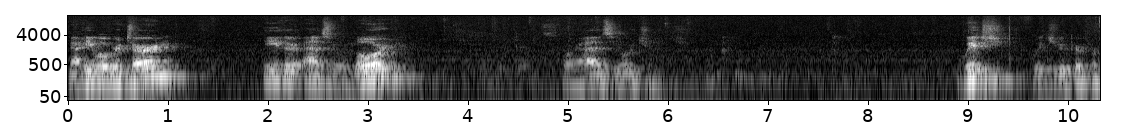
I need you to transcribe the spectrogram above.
Now, he will return either as your Lord or as your judge. Which would you prefer?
